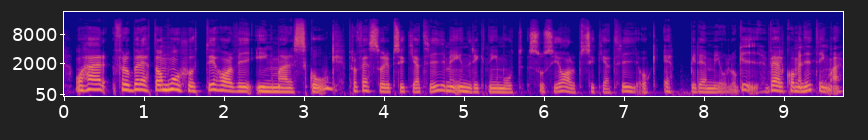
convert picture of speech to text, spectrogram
Och här för att berätta om H70 har vi Ingmar Skog, professor i psykiatri med inriktning mot socialpsykiatri och epidemiologi. Välkommen hit Ingmar.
